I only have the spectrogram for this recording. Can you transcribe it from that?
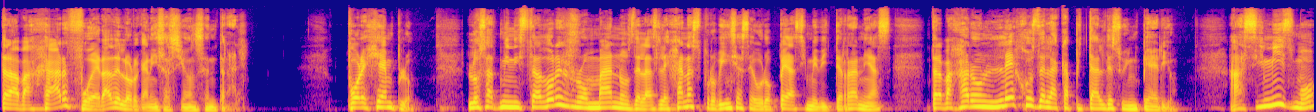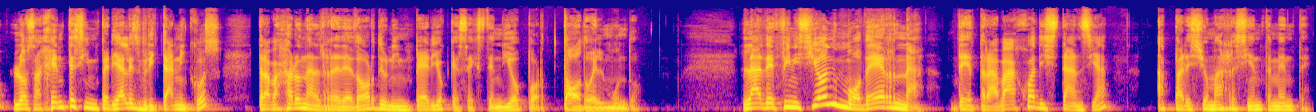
trabajar fuera de la organización central. Por ejemplo, los administradores romanos de las lejanas provincias europeas y mediterráneas trabajaron lejos de la capital de su imperio. Asimismo, los agentes imperiales británicos trabajaron alrededor de un imperio que se extendió por todo el mundo. La definición moderna de trabajo a distancia apareció más recientemente,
